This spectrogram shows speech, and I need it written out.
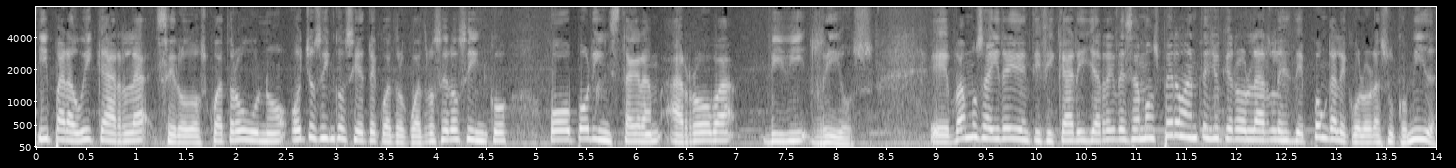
y para ubicarla 0241 857 4405 o por Instagram arroba Vivi Ríos. Eh, vamos a ir a identificar y ya regresamos, pero antes yo quiero hablarles de póngale color a su comida.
